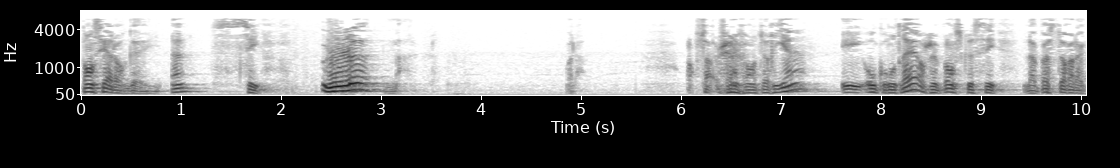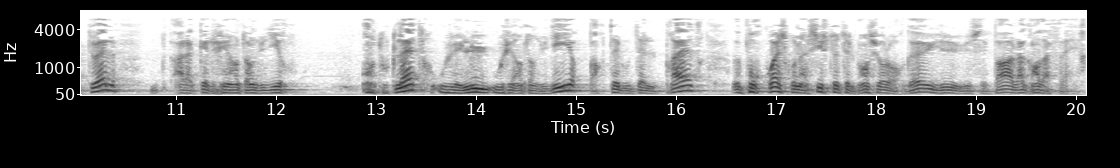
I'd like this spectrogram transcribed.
pensez à l'orgueil. Hein c'est le mal. Alors ça, j'invente rien, et au contraire, je pense que c'est la pastorale actuelle, à laquelle j'ai entendu dire en toutes lettres, où j'ai lu, où j'ai entendu dire, par tel ou tel prêtre, euh, pourquoi est-ce qu'on insiste tellement sur l'orgueil, je ne sais pas, la grande affaire.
